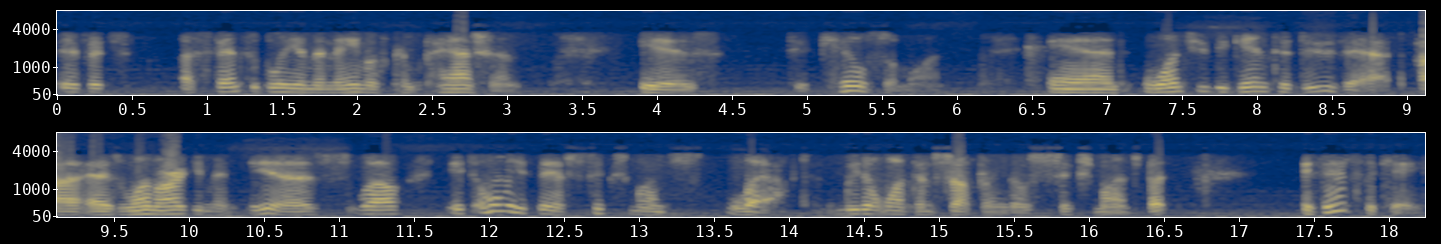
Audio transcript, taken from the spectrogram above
if it's ostensibly in the name of compassion, is to kill someone. And once you begin to do that, uh, as one argument is, well, it's only if they have six months left. We don't want them suffering those six months. But if that's the case,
